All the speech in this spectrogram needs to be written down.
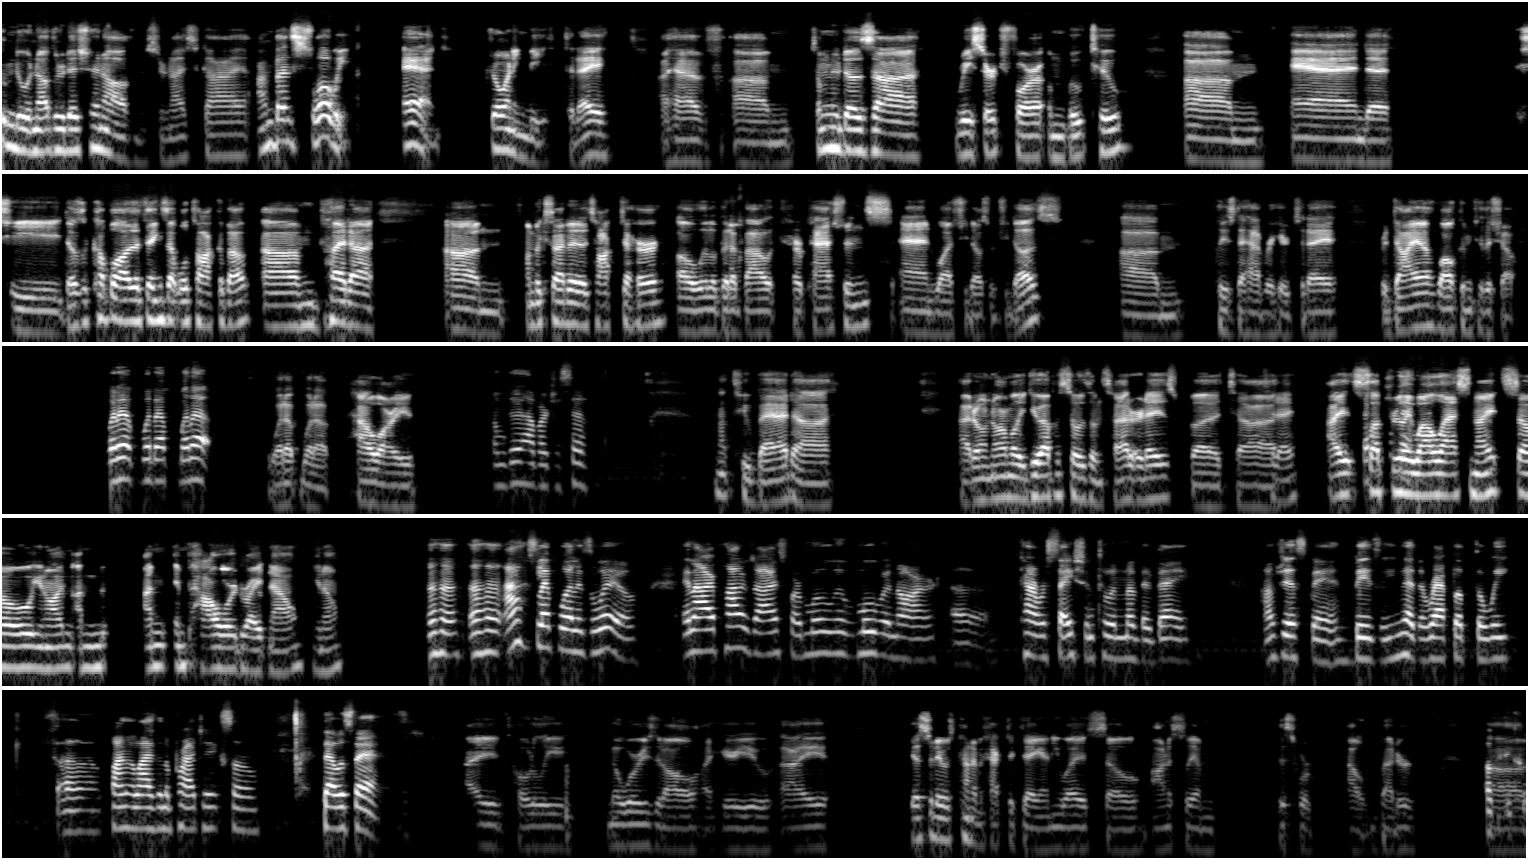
Welcome to another edition of Mr. Nice Guy. I'm Ben Slowey, and joining me today, I have um, someone who does uh, research for Ubuntu, um, and uh, she does a couple other things that we'll talk about. Um, but uh, um, I'm excited to talk to her a little bit about her passions and why she does what she does. Um, pleased to have her here today. Radaya, welcome to the show. What up? What up? What up? What up? What up? How are you? I'm good. How about yourself? Not too bad. Uh, I don't normally do episodes on Saturdays, but uh, today I slept really well last night, so you know I'm I'm I'm empowered right now. You know. Uh huh. Uh huh. I slept well as well, and I apologize for moving moving our uh, conversation to another day. I've just been busy. We had to wrap up the week, uh, finalizing the project, so that was that. I totally no worries at all. I hear you. I yesterday was kind of a hectic day anyway, so honestly, I'm this worked out better. Okay. Um,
